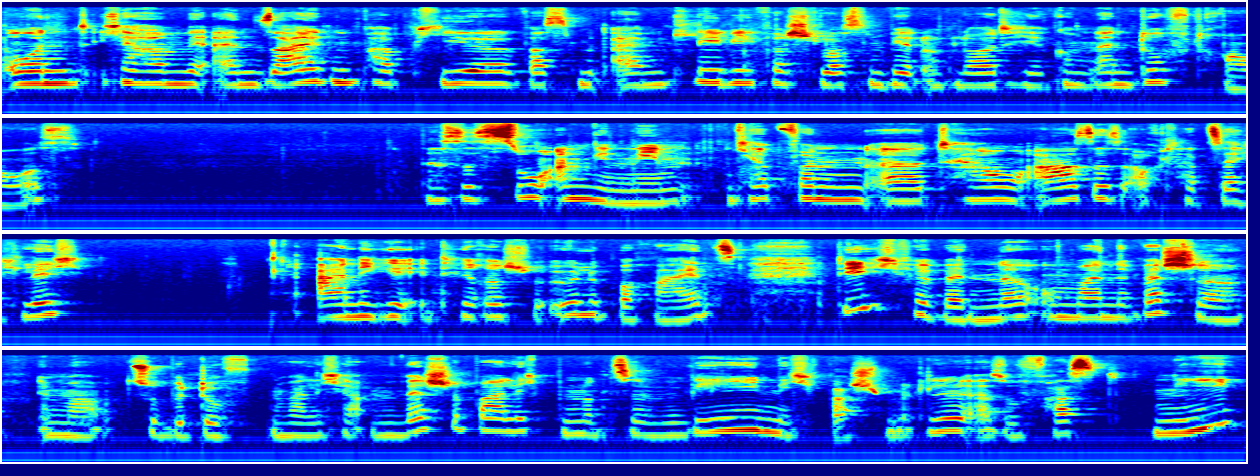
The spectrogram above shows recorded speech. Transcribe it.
und hier haben wir ein Seidenpapier, was mit einem Klebi verschlossen wird und Leute, hier kommt ein Duft raus. Das ist so angenehm. Ich habe von äh, Tao Asis auch tatsächlich einige ätherische Öle bereits, die ich verwende, um meine Wäsche immer zu beduften, weil ich habe einen Wäscheball, ich benutze wenig Waschmittel, also fast nie,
